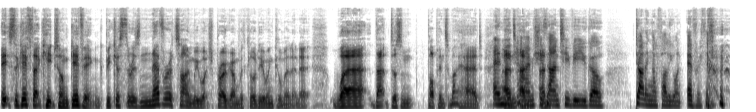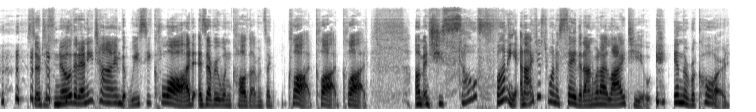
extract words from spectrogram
it's the gift that keeps on giving because there is never a time we watch a program with Claudia Winkleman in it where that doesn't pop into my head. Anytime and- she's and- on TV, you go, darling, I'll follow you on everything. so just know that anytime that we see Claude, as everyone calls everyone's like, Claude, Claude, Claude. Um, and she's so funny. And I just want to say that on Would I Lie to You in the record,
